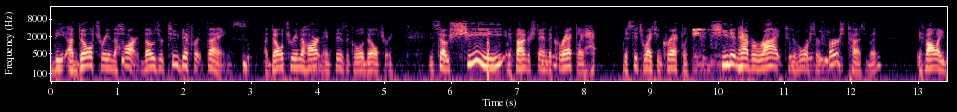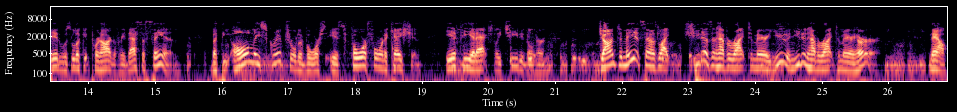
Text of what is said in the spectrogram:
the adultery in the heart. Those are two different things. Adultery in the heart and physical adultery. And so she, if I understand the correctly, the situation correctly, she didn't have a right to divorce her first husband if all he did was look at pornography. That's a sin. But the only scriptural divorce is for fornication if he had actually cheated on her. John, to me, it sounds like she doesn't have a right to marry you, and you didn't have a right to marry her. Now,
